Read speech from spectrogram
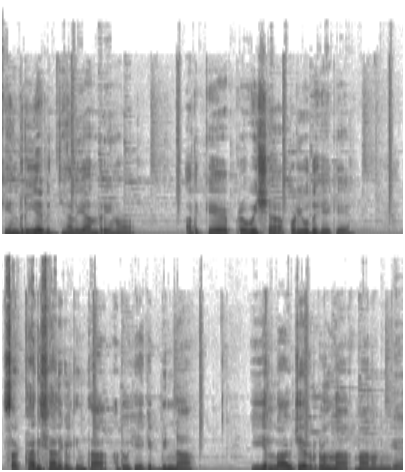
ಕೇಂದ್ರೀಯ ವಿದ್ಯಾಲಯ ಅಂದ್ರೇನು? ಅದಕ್ಕೆ ಪ್ರವೇಶ ಪಡೆಯೋದು ಹೇಗೆ? ಸರ್ಕಾರಿ ಶಾಲೆಗಳಿಗಿಂತ ಅದು ಹೇಗೆ ಭಿನ್ನ? ಈ ಎಲ್ಲ ವಿಷಯಗಳನ್ನು ನಾನು ನಿಮಗೆ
